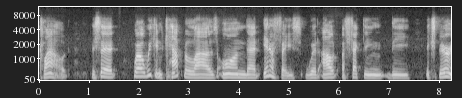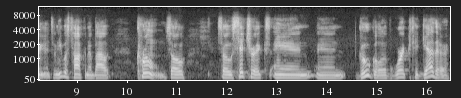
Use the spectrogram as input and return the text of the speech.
Cloud. They said, well, we can capitalize on that interface without affecting the experience. And he was talking about Chrome. So, so Citrix and and Google have worked together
